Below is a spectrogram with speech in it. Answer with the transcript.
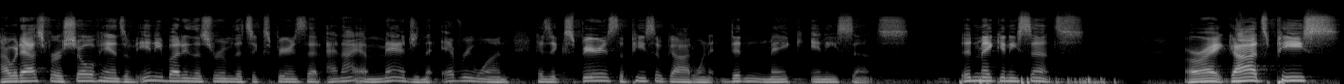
I would ask for a show of hands of anybody in this room that's experienced that. And I imagine that everyone has experienced the peace of God when it didn't make any sense. Didn't make any sense. All right, God's peace,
